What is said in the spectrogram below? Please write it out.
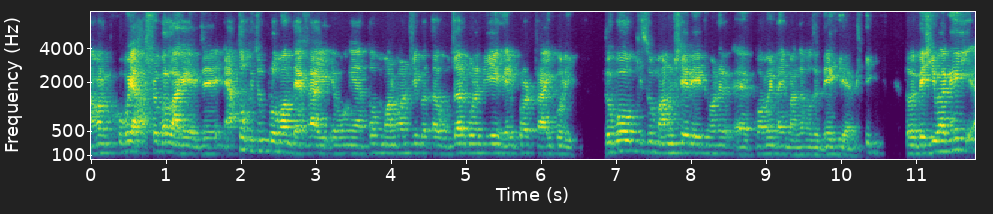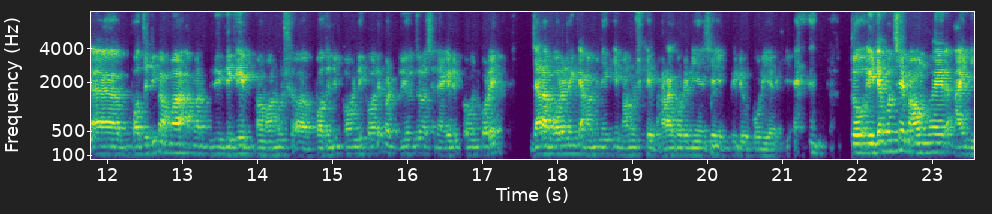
আমার খুবই হাস্যকর লাগে যে, এত কিছু প্রমাণ দেখাই এবং এত মন মানসিকতা উজাড় করে দিয়ে হেল্প করার ট্রাই করি। তবুও কিছু মানুষের এই ধরনের কমেন্ট আমি মাঝে মধ্যে দেখি আর কি। তবে বেশিরভাগই পজিটিভ আমার আমার দিকে মানুষ পজিটিভ কমেন্টই করে বাট দুই একজন আছে নেগেটিভ কমেন্ট করে। যারা বলে নাকি আমি নাকি মানুষকে ভাড়া করে নিয়ে এসে ভিডিও করি আর কি। তো এটা হচ্ছে মাউন ভাইয়ের আইডি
